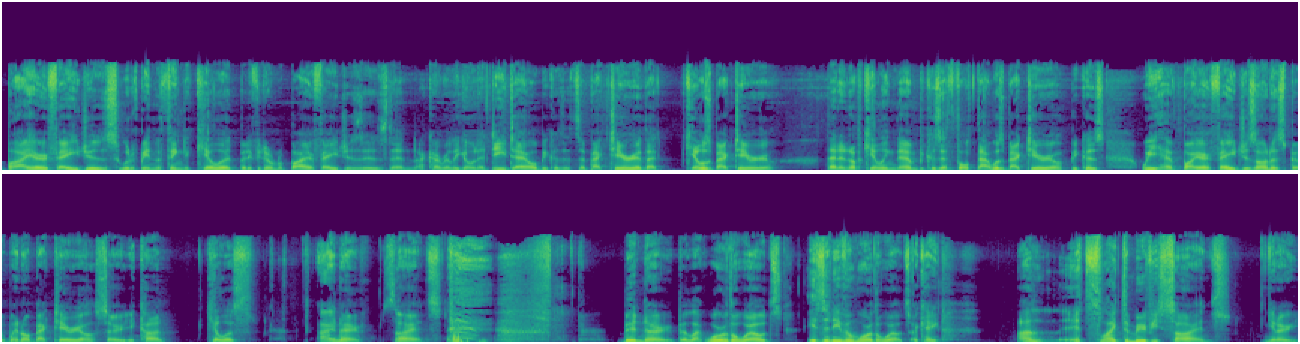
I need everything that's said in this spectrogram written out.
biophages would have been the thing to kill it, but if you don't know what biophages is, then I can't really go into detail because it's a bacteria that kills bacteria that ended up killing them because they thought that was bacterial because we have biophages on us, but we're not bacterial, so it can't kill us. I know, science. but no, but like War of the Worlds isn't even War of the Worlds, okay? And it's like the movie Signs, you know,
